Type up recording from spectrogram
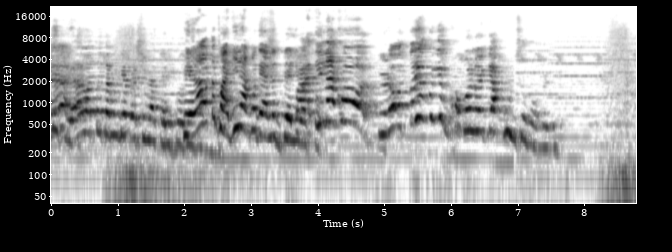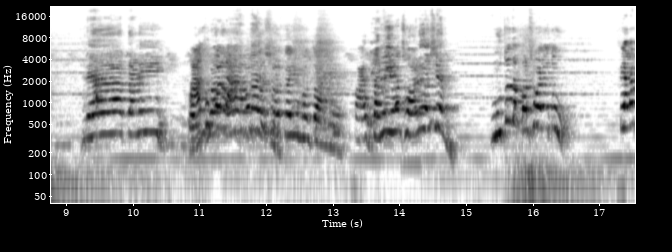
બે ભેળા વાત તો તમે બે પછી ના કરી. ભેળા તો ભાજી નાખો તે એને દેલી વાત ભાજી નાખો. ભેળો તો એ કોઈ ખબર નહીં કે આ કોણ છે ખબર લે તાણી. હાથ ઉપર હાથ ઉપર સોળ કર્યું મતો આને. તમે એવા છોડ્યો હશે ને? હું તો ડબ્બર છોડ્યો તું. પેલા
